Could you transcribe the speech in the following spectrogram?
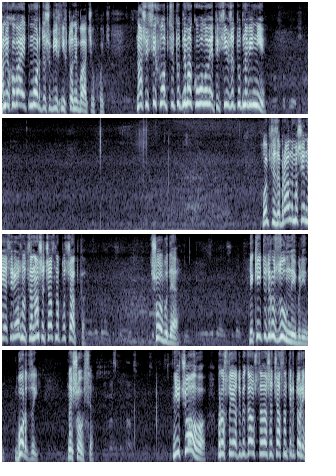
Вони ховають морди, щоб їх ніхто не бачив хоч. Наші всі хлопці тут нема кого ловити, всі вже тут на війні. Хлопці забрали машини, я серйозно, це наша частна площадка. Що буде? Який ти розумний, блін, борзий знайшовся. Нічого. Просто я тобі кажу, що це наша частна територія.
